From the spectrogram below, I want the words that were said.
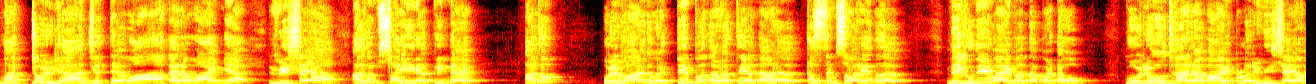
മറ്റൊരു രാജ്യത്തെ വാഹനം വാങ്ങിയ വിഷയ അതും സൈന്യത്തിന്റെ അതും ഒരുപാട് വെട്ടിപ്പ് നടത്തിയെന്നാണ് കസ്റ്റംസ് പറയുന്നത്. നികുതിയുമായി ബന്ധപ്പെട്ടു. ഗുരുതരമായിട്ടുള്ള ഒരു വിഷയം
